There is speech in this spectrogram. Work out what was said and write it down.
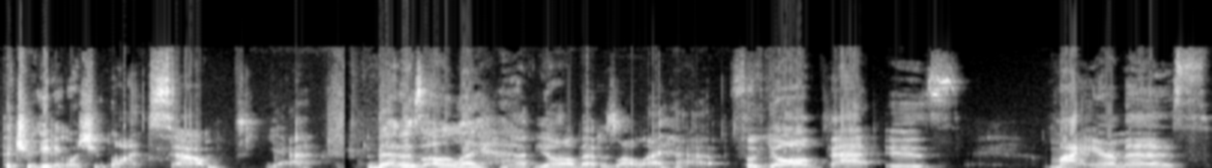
that you're getting what you want so yeah that is all i have y'all that is all i have so y'all that is my hermes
